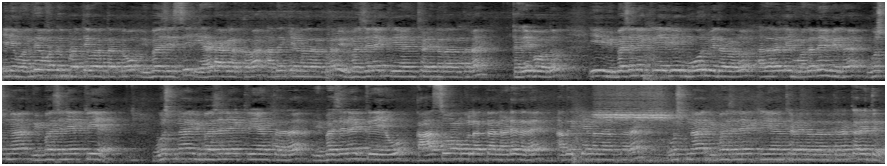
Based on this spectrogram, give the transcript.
ಇಲ್ಲಿ ಒಂದೇ ಒಂದು ಪ್ರತಿವರ್ತಕವು ವಿಭಜಿಸಿ ಎರಡಾಗ್ಲತ್ತವ? ಅದಕ್ಕೆ ಏನದಂತರ ವಿಭಜನೆ ಕ್ರಿಯೆ ಅಂತ ಹೇಳಿ ಏನದಂತರ ಕರಿಬಹುದು ಈ ವಿಭಜನೆ ಕ್ರಿಯೆಯಲ್ಲಿ ಮೂರು ವಿಧಗಳು. ಅದರಲ್ಲಿ ಮೊದಲನೇ ವಿಧ ಉಷ್ಣ ವಿಭಜನೆ ಕ್ರಿಯೆ. ಉಷ್ಣ ವಿಭಜನೆ ಕ್ರಿಯೆ ಅಂತಾರೆ. ವಿಭಜನೆ ಕ್ರಿಯೆಯು ಕಾಸುವ ಮೂಲಕ ನಡೆದರೆ ಅದಕ್ಕೆ ಏನದಂತಾರೆ ಉಷ್ಣ ವಿಭಜನೆ ಕ್ರಿಯೆ ಅಂತ ಹೇಳಿ ಏನದಂತಾರೆ ಕರಿತೀವಿ.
